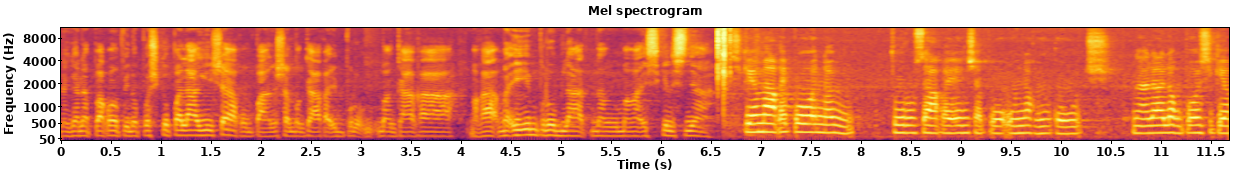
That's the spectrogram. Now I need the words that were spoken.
naghanap ako, pinupush ko palagi siya kung paano siya magkaka-improve, magkaka, maka, mai-improve lahat ng mga skills niya. Si Kuya Maki po nagturo sa akin, siya po una kong coach. Naalala ko po si Kuya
